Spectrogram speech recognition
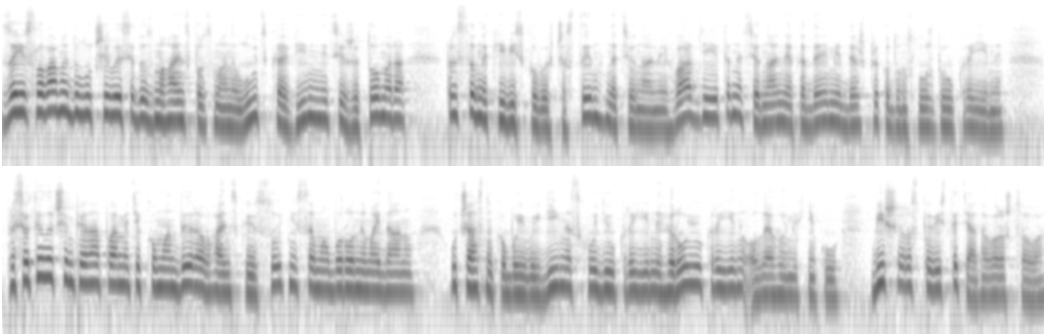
За її словами, долучилися до змагань спортсмени Луцька, Вінниці, Житомира, представники військових частин Національної гвардії та Національної академії Держприкордонслужби України. Присвятили чемпіонат пам'яті командира Афганської сотні самооборони Майдану, учасника бойових дій на сході України, герою України Олегу Міхняку. Більше розповість Тетяна Ворожцова.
